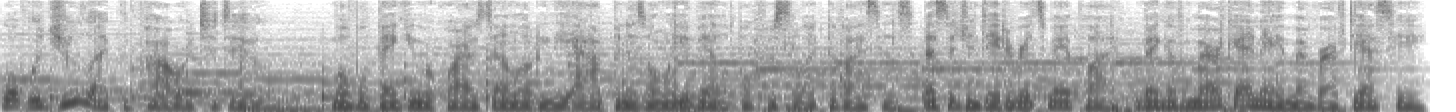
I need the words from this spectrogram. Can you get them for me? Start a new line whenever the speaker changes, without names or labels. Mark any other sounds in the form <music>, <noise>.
What would you like the power to do? Mobile banking requires downloading the app and is only available for select devices. Message and data rates may apply. Bank of America and a member FDIC.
